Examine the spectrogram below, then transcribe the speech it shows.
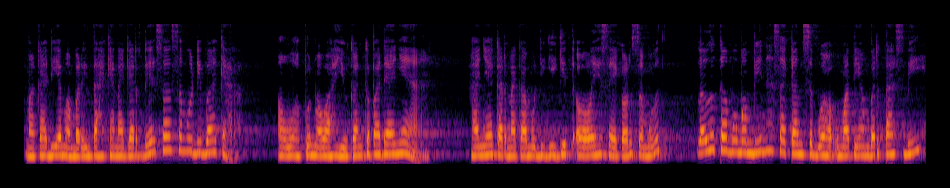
maka dia memerintahkan agar desa semut dibakar. Allah pun mewahyukan kepadanya, hanya karena kamu digigit oleh seekor semut, lalu kamu membinasakan sebuah umat yang bertasbih?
